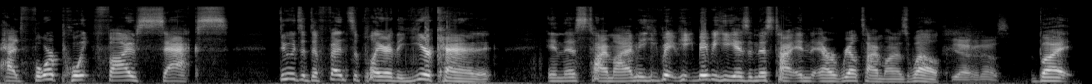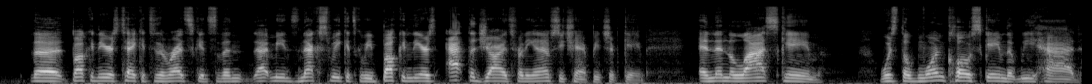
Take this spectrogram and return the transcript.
had 4.5 sacks. Dude's a defensive player of the year candidate in this timeline. I mean, he, he maybe he is in this time in our real timeline as well. Yeah, who knows? But the Buccaneers take it to the Redskins, so then that means next week it's gonna be Buccaneers at the Giants for the NFC Championship game, and then the last game was the one close game that we had,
